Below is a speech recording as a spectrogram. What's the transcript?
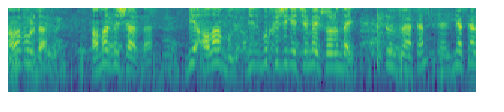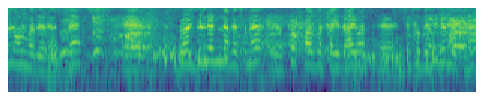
ama burada ama dışarıda bir alan bulup biz bu kışı geçirmek zorundayız. Zaten e, yeterli olmadığını ve e, bölgelerin arasına e, çok fazla sayıda hayvan e, tıkıldığını görüyorsunuz.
